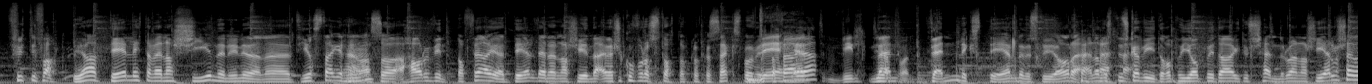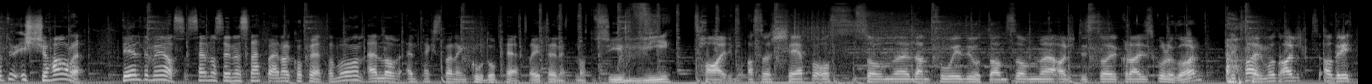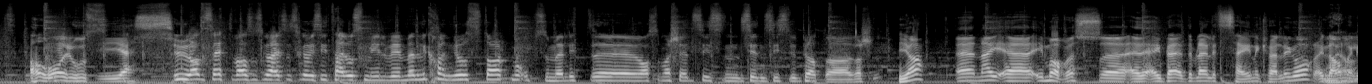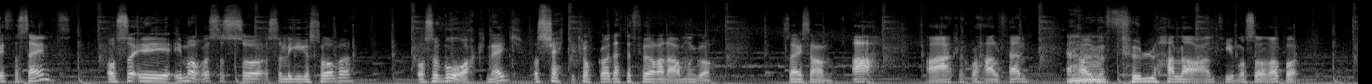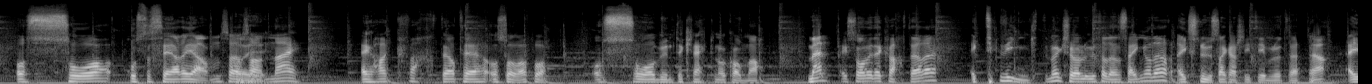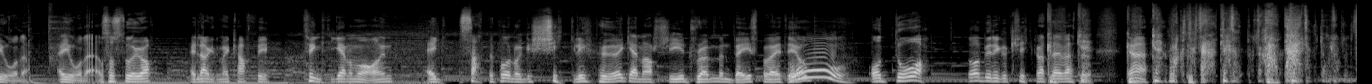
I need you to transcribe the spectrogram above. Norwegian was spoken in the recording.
eh, futt i farten. Ja, Del litt av energien din inn i denne tirsdagen. her Mm. altså, Har du vinterferie, del den energien der. Jeg vet ikke hvorfor du har stått opp klokka seks på en Det er vinterferie. helt vilt. i Men vennligst del det hvis du gjør det. Eller hvis du skal videre på jobb i dag, du kjenner du energi, eller kjenner at du ikke har det. Del det med oss. Send oss inn en snap på NRK P3morgen eller en tekstmelding kodeord P3 til 1987. Vi tar imot Altså, Se på oss som eh, de to idiotene som eh, alltid står klar i skolegården. Vi tar imot alt av dritt og ros. Yes. Uansett hva som skal være, så skal vi sitte her og smile. vi. Men vi kan jo starte med å oppsummere litt uh, hva som har skjedd siden, siden sist vi prata, Karsten. Ja. Eh, nei, eh, i morges eh, ble, Det ble litt sein i kveld i går. Jeg la meg litt for seint. Og så i, i morges så, så, så ligger jeg og sover. Og så våkner jeg og sjekker klokka. og Dette før alarmen går. Så er jeg sånn ah, ah, Klokka halv fem. Jeg har jo en full halvannen time å sove på. Og så prosesserer hjernen. Så er det sånn Nei, jeg har et kvarter til å sove på. Og så begynte knekken å komme. Men jeg sov i det kvarteret. Jeg tvingte meg selv ut av den senga der. Jeg snusa kanskje i ti minutter til. Ja. Jeg gjorde det. Jeg gjorde det. Og så sto jeg opp. Jeg lagde meg kaffe. Tvingte gjennom morgenen. Jeg satte på noe skikkelig høy energi drum and bass på vei til jobb. Oh! Og da, da begynner jeg å kvikne til, vet du.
